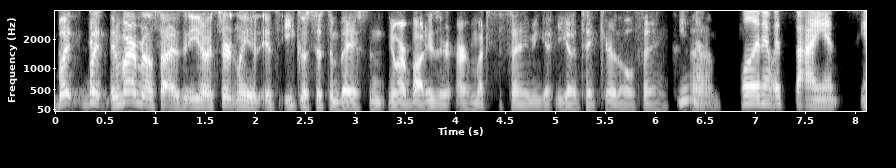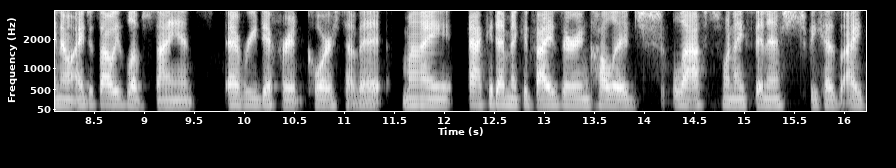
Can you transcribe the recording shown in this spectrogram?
but but environmental science, you know, it's certainly it's ecosystem based, and you know our bodies are, are much the same. You got you got to take care of the whole thing. Yeah. Um, well, and it was science. You know, I just always loved science. Every different course of it. My academic advisor in college laughed when I finished because I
